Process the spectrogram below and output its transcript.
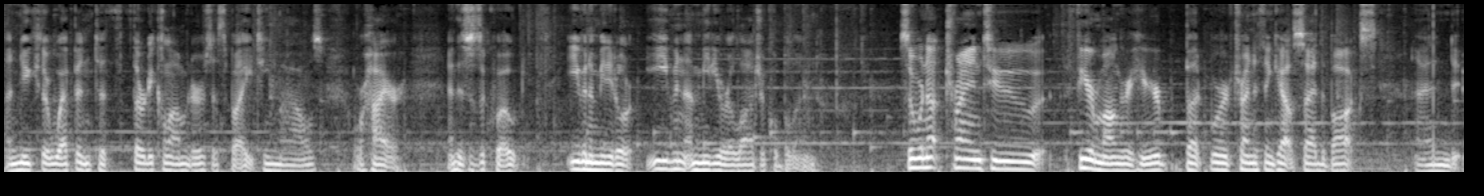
a nuclear weapon to 30 kilometers, that's about 18 miles, or higher. And this is a quote, even a, meteor, even a meteorological balloon. So we're not trying to fearmonger here, but we're trying to think outside the box, and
